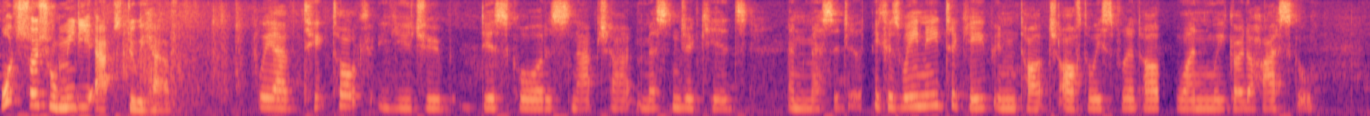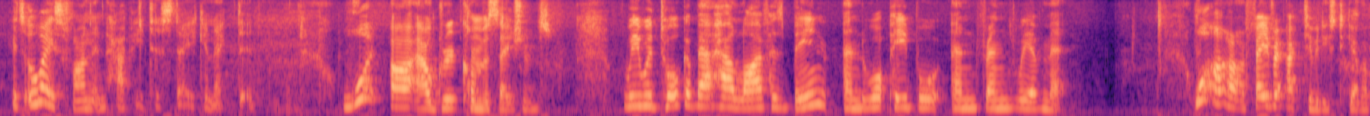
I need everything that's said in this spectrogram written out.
What social media apps do we have? We have TikTok, YouTube, Discord, Snapchat, Messenger Kids, and Messages because we need to keep in touch after we split up when we go to high school. It's always fun and happy to stay connected. What are our group conversations? We would talk about how life has been and what people and friends we have met. What are our favourite activities together?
